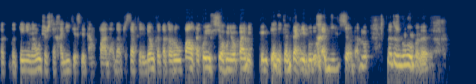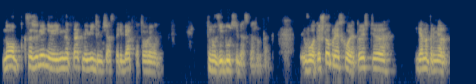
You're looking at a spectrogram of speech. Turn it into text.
как бы ты не научишься ходить, если там падал, да, представьте ребенка, который упал, такой и все, у него паника, я никогда не буду ходить, все, да, ну, ну это же глупо, да. Но, к сожалению, именно так мы видим часто ребят, которые, ну, ведут себя, скажем так. Вот, и что происходит? То есть э, я, например,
